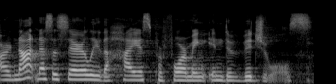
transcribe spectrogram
are not necessarily the highest performing individuals.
